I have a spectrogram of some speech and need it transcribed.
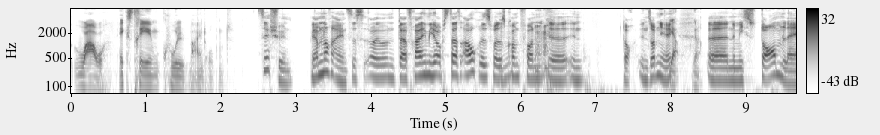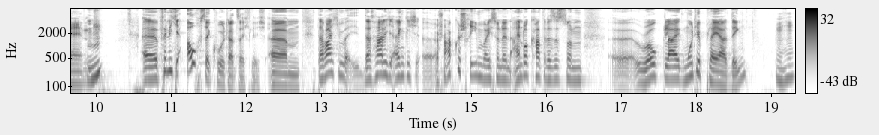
wow, extrem cool, beeindruckend. Sehr schön. Wir haben noch eins. Das, äh, und da frage ich mich, ob es das auch ist, weil das kommt von äh, in, doch, Insomniac, Mhm. Ja, genau. äh, nämlich Stormland. Mhm. Äh, Finde ich auch sehr cool tatsächlich. Ähm, da war ich, das hatte ich eigentlich äh, schon abgeschrieben, weil ich so den Eindruck hatte, das ist so ein äh, Roguelike Multiplayer-Ding. Mhm.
